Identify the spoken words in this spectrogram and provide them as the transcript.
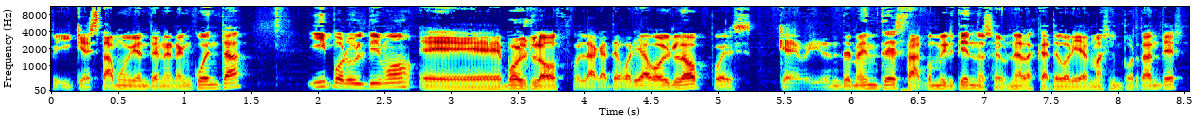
y que está muy bien tener en cuenta. Y por último, Voice Love, la categoría Voice Love, pues que evidentemente está convirtiéndose en una de las categorías más importantes.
